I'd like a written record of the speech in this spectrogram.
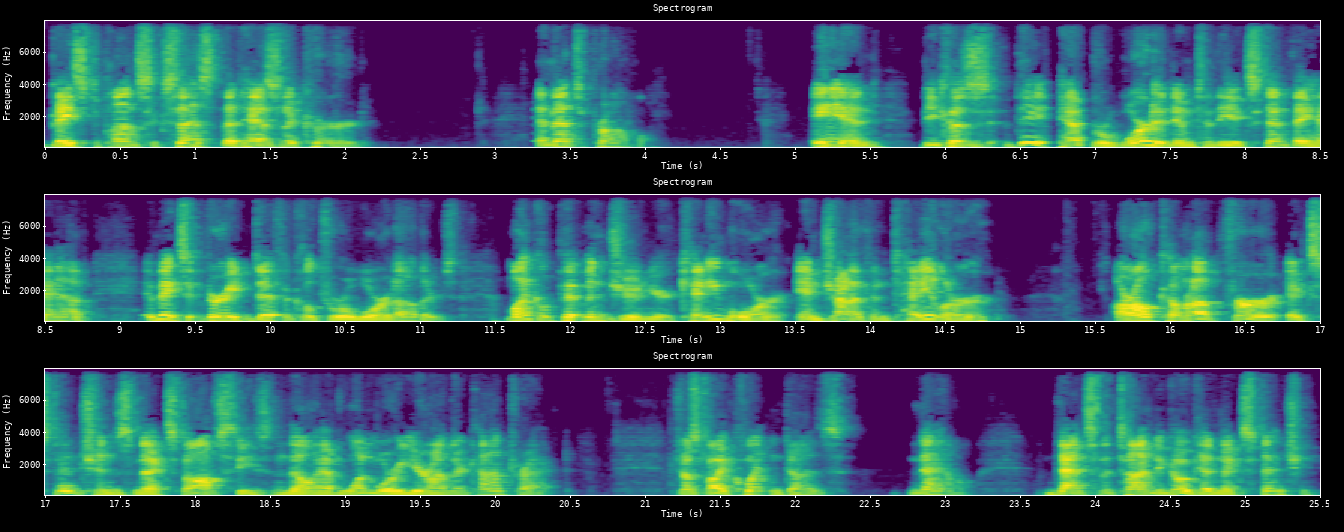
based upon success that hasn't occurred. And that's a problem. And because they have rewarded him to the extent they have, it makes it very difficult to reward others. Michael Pittman Jr., Kenny Moore, and Jonathan Taylor are all coming up for extensions next offseason. They'll have one more year on their contract, just like Quenton does now. That's the time to go get an extension.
